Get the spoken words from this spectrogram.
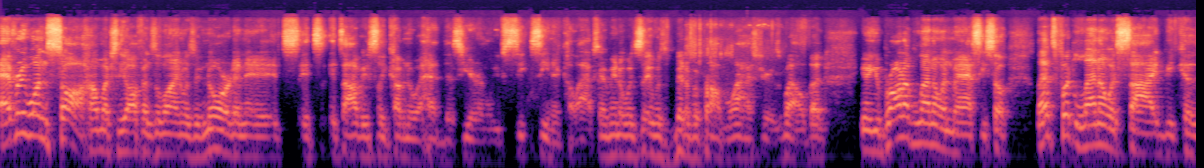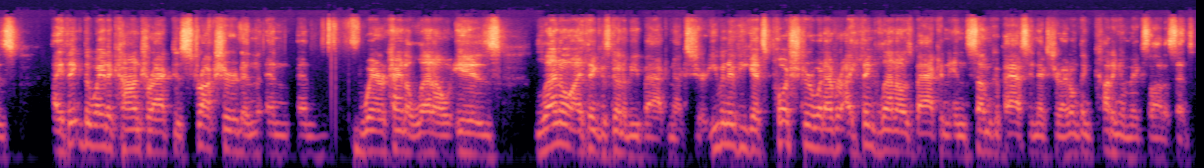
everyone saw how much the offensive line was ignored, and it's it's it's obviously come to a head this year, and we've see, seen it collapse. I mean, it was it was a bit of a problem last year as well. But you know, you brought up Leno and Massie, so let's put Leno aside because I think the way the contract is structured and and and where kind of Leno is Leno, I think, is going to be back next year. Even if he gets pushed or whatever, I think Leno's back in, in some capacity next year. I don't think cutting him makes a lot of sense.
